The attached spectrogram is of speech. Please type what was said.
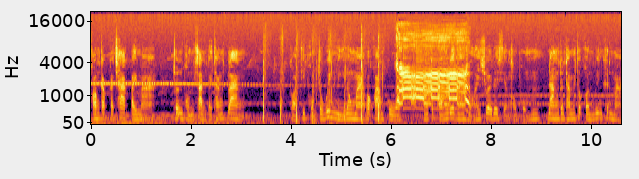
พร้อมกับกระชากไปมา จนผมสั่นไปทั้งร่าง ก่อนที่ผมจะวิ่งหนีลงมาเพราะความกลัวพร้อมกับร้องเรียกนายหัวให้ช่วยด้วยเสียงของผม ดังจนทำให้ทุกคนวิ่งขึ้นมา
